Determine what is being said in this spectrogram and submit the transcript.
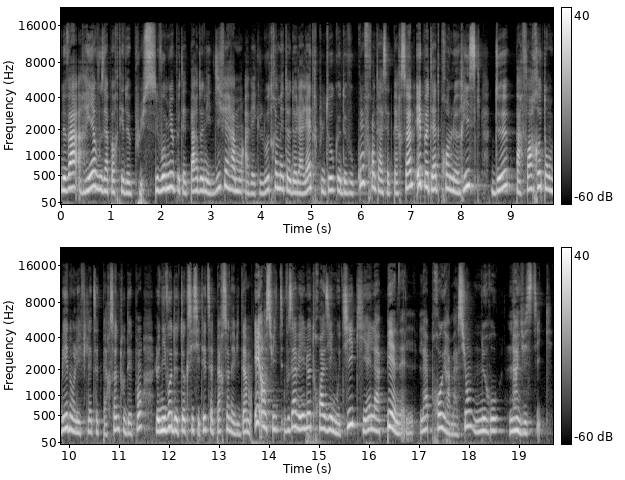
ne va rien vous apporter de plus. Il vaut mieux peut-être pardonner différemment avec l'autre méthode de la lettre plutôt que de vous confronter à cette personne et peut-être prendre le risque de parfois retomber dans les filets de cette personne. Tout dépend le niveau de toxicité de cette personne évidemment. Et ensuite, vous avez le troisième outil qui est la PNL, la programmation neuro-linguistique.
